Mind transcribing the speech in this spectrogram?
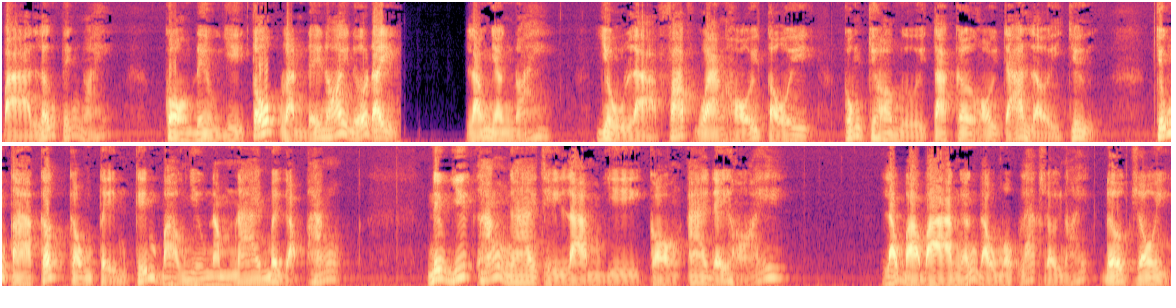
Bà lớn tiếng nói, còn điều gì tốt lành để nói nữa đây? Lão nhân nói, dù là pháp quan hỏi tội, cũng cho người ta cơ hội trả lời chứ. Chúng ta cất công tìm kiếm bao nhiêu năm nay mới gặp hắn nếu giết hắn ngay thì làm gì còn ai để hỏi? Lão bà bà ngẩng đầu một lát rồi nói, được rồi,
